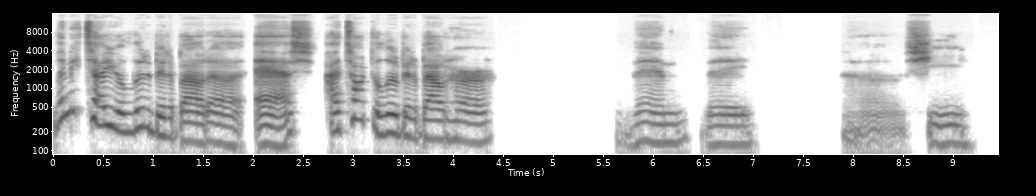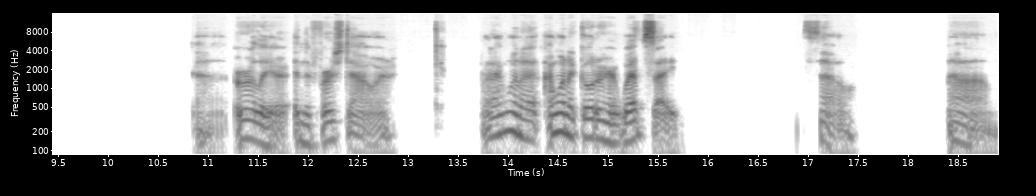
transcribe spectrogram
let me tell you a little bit about uh Ash. I talked a little bit about her, them, they, uh, she uh, earlier in the first hour, but I wanna I wanna go to her website. So, um,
